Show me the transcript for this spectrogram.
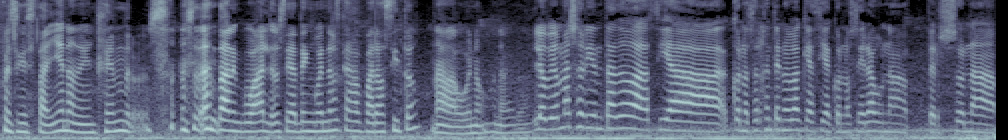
Pues que está lleno de engendros, o sea, tal cual, o sea, te encuentras cada parásito, nada bueno, la verdad. Lo veo más orientado hacia conocer gente nueva que hacia conocer a una persona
